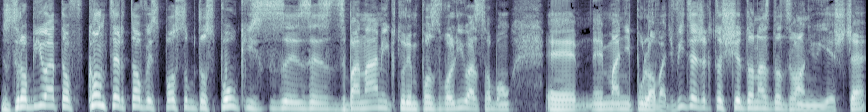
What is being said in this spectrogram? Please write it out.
zrobiła to w koncertowy sposób do spółki z, ze dzbanami, którym pozwoliła sobą e, manipulować. Widzę, że ktoś się do nas dodzwonił jeszcze, e,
